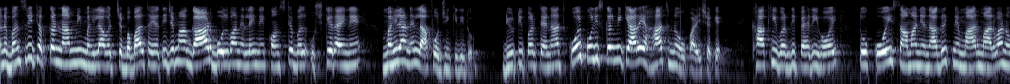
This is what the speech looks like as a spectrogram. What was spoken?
અને બંસરી ઠક્કર નામની મહિલા વચ્ચે બબાલ થઈ હતી, જેમાં ગાળ બોલવાને લઈને કોન્સ્ટેબલ ઉશ્કેરાઈને મહિલાને લાફો ઝીંકી દીધો. ડ્યુટી પર તૈનાત કોઈ પોલીસકર્મી ક્યારેય હાથ ન ઉપાડી શકે. ખાખી વર્દી પહેરી હોય તો કોઈ સામાન્ય નાગરિકને માર મારવાનો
